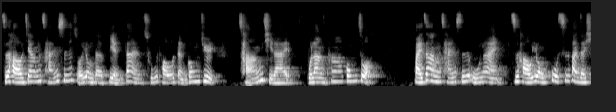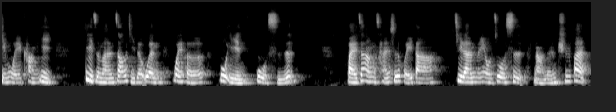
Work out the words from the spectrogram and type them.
只好将禅师所用的扁担、锄头等工具藏起来，不让他工作。百丈禅师无奈，只好用不吃饭的行为抗议，弟子们着急地问：“为何不饮不食？”百丈禅师回答：“既然没有做事，哪能吃饭？”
